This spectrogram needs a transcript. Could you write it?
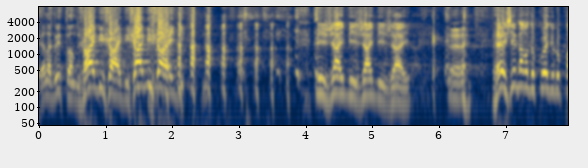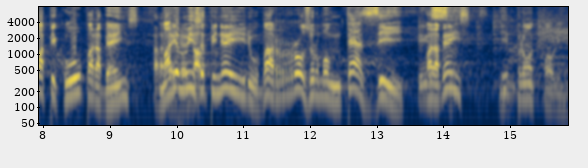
Ela gritando, Jaime, Jaime, Jaime, Jaime. Mijai, mijai, mijai. É. Reginaldo Coelho do Papicu, parabéns. Parabéns, Maria Luísa Reginaldo. Pineiro, Barroso Montese, Isso. parabéns. E pronto, Paulinho.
